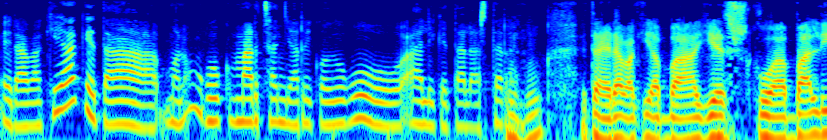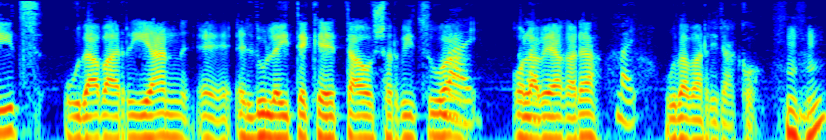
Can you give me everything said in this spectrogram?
erabakiak, eta, bueno, guk martxan jarriko dugu alik eta lasterren. Mhm. Eta erabakia baiezkoa balitz, udabarrian heldu leiteke tao zerbitzua Bai, olabea gara, Bai. udabarrirako. Mhm.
